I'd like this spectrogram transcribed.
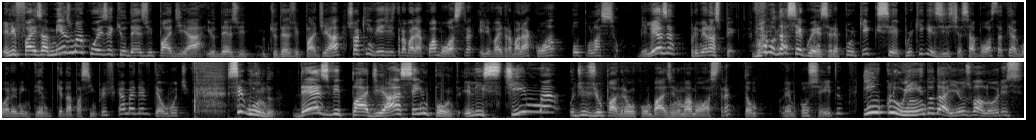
ele faz a mesma coisa que o desvipad A e o desvi, que o desvipad A, só que em vez de trabalhar com a amostra, ele vai trabalhar com a população. Beleza? Primeiro aspecto. Vamos dar sequência, né? Por que, que, você, por que, que existe essa bosta até agora? Eu não entendo, porque dá para simplificar, mas deve ter algum motivo. Segundo, desvipad A sem o ponto. Ele estima o desvio padrão com base numa amostra, então lembra o conceito, incluindo daí os valores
